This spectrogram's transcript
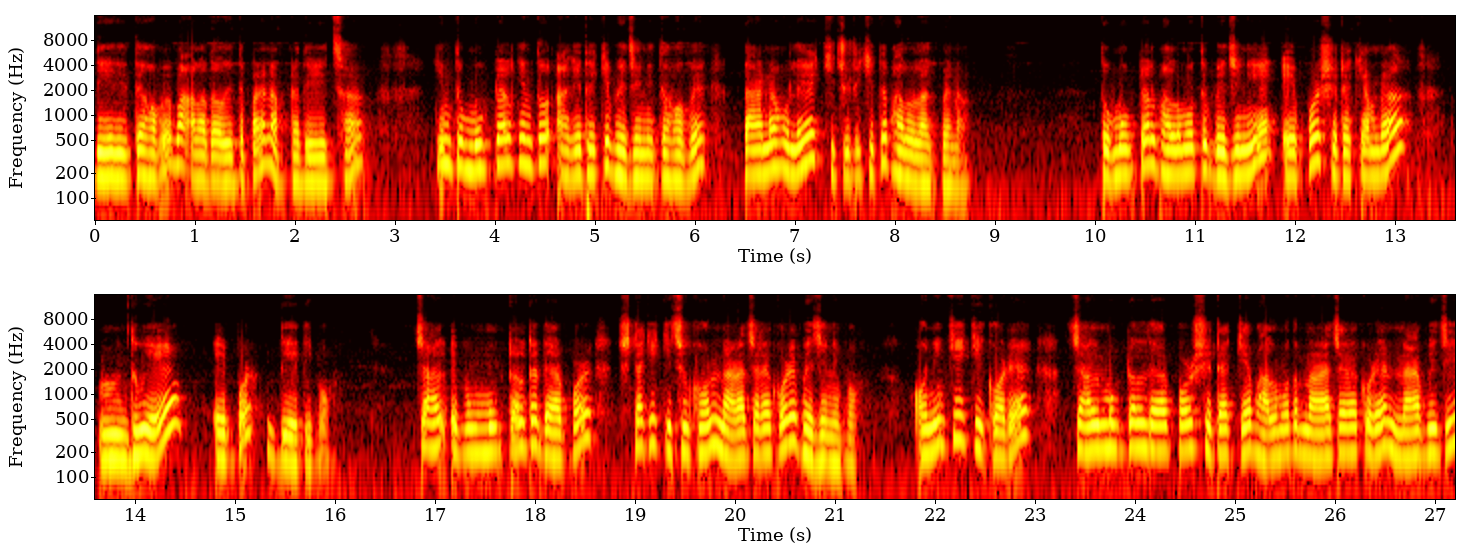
দিয়ে দিতে হবে বা আলাদাও দিতে পারেন আপনাদের ইচ্ছা। কিন্তু মুগ ডাল কিন্তু আগে থেকে ভেজে নিতে হবে, তা না হলে খিচুড়ি খেতে ভালো লাগবে না। তো মুগ ডাল ভালো মতো ভেজে নিয়ে এরপর সেটাকে আমরা ধুয়ে এরপর দিয়ে দিব। চাল এবং মুগ ডালটা দেওয়ার পর সেটাকে কিছুক্ষণ নাড়াচাড়া করে ভেজে নিব। অনেকেই কী করে, চাল, মুগ ডাল দেওয়ার পর সেটাকে ভালো মতো নাড়াচাড়া করে না ভেজে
